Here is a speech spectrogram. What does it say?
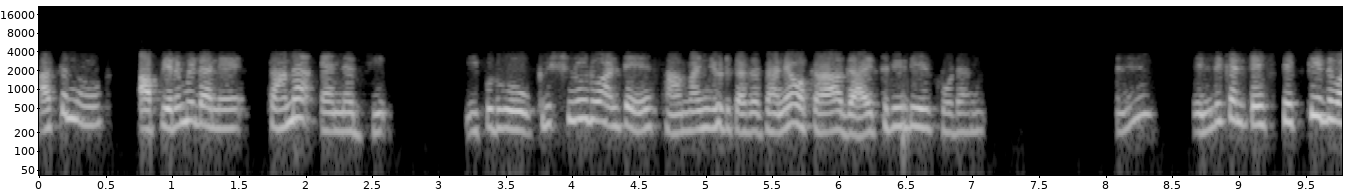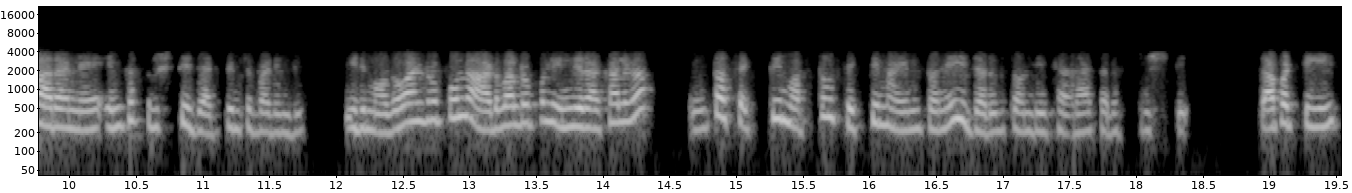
అతను ఆ పిరమిడ్ అనే తన ఎనర్జీ. ఇప్పుడు కృష్ణుడు అంటే సామాన్యుడు కదా తనే ఒక గాయత్రీడే కూడా ఎందుకంటే శక్తి ద్వారానే ఇంత సృష్టి జరిపించబడింది. ఇది మగవాళ్ళ రూపంలో ఆడవాళ్ళ రూపంలో ఇన్ని రకాలుగా ఇంత శక్తి మొత్తం శక్తిమయంతోనే ఇది జరుగుతోంది చరాచర సృష్టి. కాబట్టి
